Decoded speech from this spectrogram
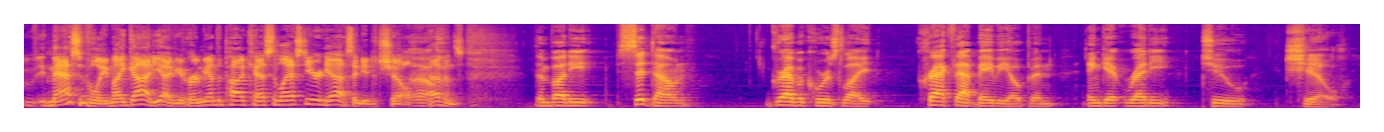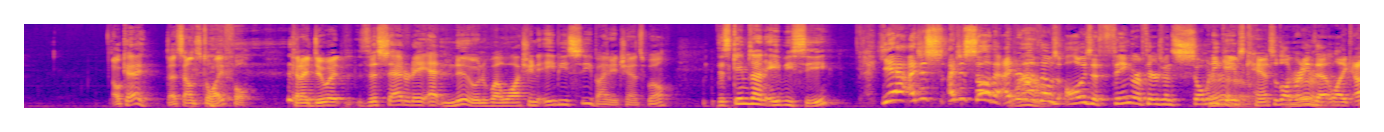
Massively. My God. Yeah. Have you heard me on the podcast in last year? Yes. I need to chill. Oh. Heavens. Then, buddy, sit down, grab a Coors Light, crack that baby open, and get ready to chill. Okay. That sounds delightful. Can I do it this Saturday at noon while watching ABC by any chance, Will? This game's on ABC. Yeah, I just I just saw that. I don't know if that was always a thing or if there's been so many games canceled already that like, oh,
